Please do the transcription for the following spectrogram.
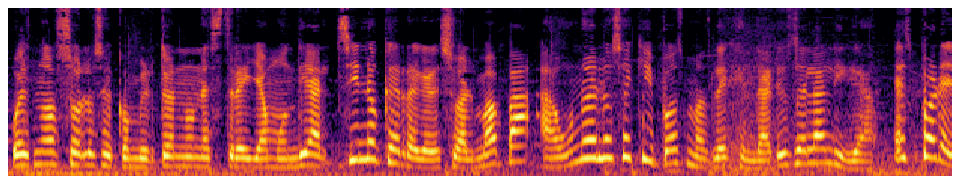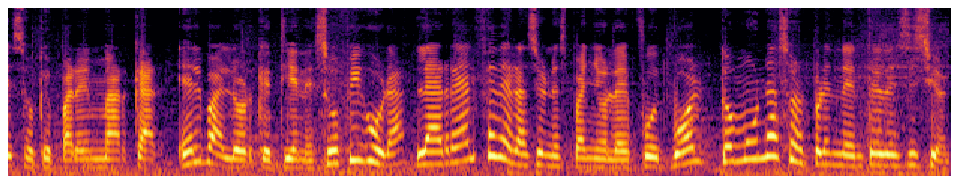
pues no solo se convirtió en una estrella mundial, sino que regresó al mapa a uno de los equipos más legendarios de la liga. Es por eso que para enmarcar el valor que tiene su figura, la Real Federación Española de Fútbol tomó una sorprendente decisión,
